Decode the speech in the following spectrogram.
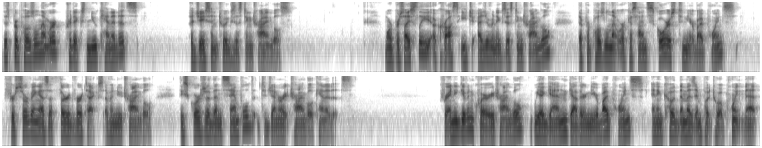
this proposal network predicts new candidates adjacent to existing triangles. More precisely, across each edge of an existing triangle, the proposal network assigns scores to nearby points for serving as a third vertex of a new triangle. These scores are then sampled to generate triangle candidates. For any given query triangle, we again gather nearby points and encode them as input to a point net,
